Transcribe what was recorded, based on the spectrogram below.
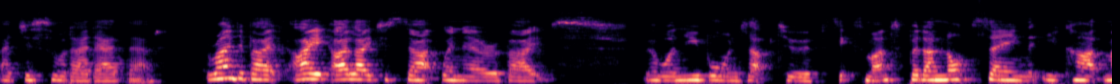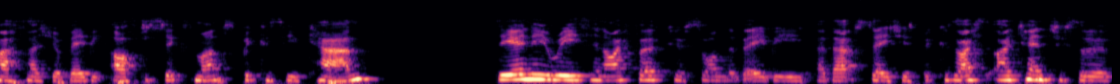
i just thought i'd add that. Around about i i like to start when they're about well, newborns up to six months, but I'm not saying that you can't massage your baby after six months because you can. The only reason I focus on the baby at that stage is because I, I tend to sort of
